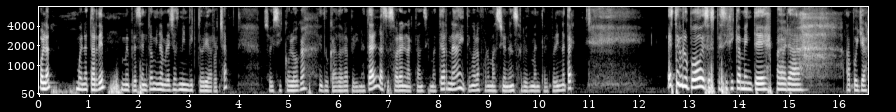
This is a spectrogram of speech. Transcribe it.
Hola, buena tarde. Me presento, mi nombre es Yasmin Victoria Rocha. Soy psicóloga, educadora perinatal, asesora en lactancia materna y tengo la formación en salud mental perinatal. Este grupo es específicamente para apoyar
